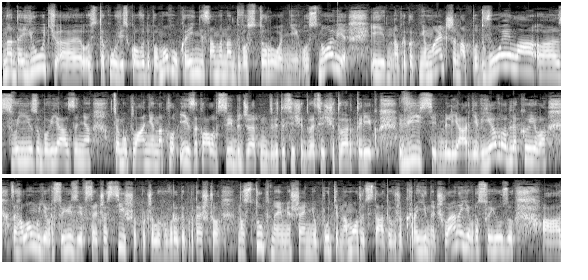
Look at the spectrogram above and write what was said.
надають е, ось таку військову допомогу Україні саме на двосторонній основі. І, наприклад, Німеччина подвоїла е, свої зобов'язання в цьому плані і заклала в свій бюджет на 2024 рік 8 мільярдів євро для Києва. Загалом у Євросоюзі все частіше почали говорити про те, що наступною мішенню Путіна можуть стати вже країни-члени Євросоюзу. А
